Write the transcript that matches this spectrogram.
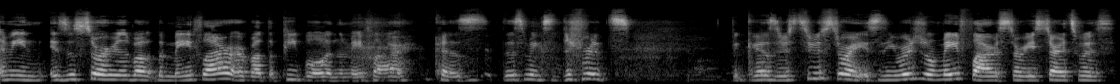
I mean, is this story really about the Mayflower or about the people in the Mayflower? Because this makes a difference. Because there's two stories. The original Mayflower story starts with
